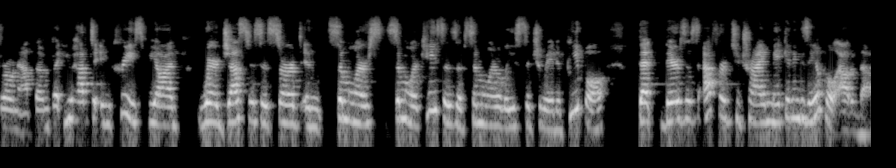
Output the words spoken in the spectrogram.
thrown at them, but you have to increase beyond where justice is served in similar similar cases of similarly situated people. That there's this effort to try and make an example out of them.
